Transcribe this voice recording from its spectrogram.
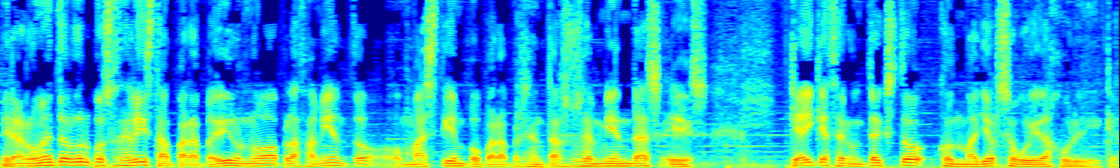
El argumento del Grupo Socialista para pedir un nuevo aplazamiento o más tiempo para presentar sus enmiendas es que hay que hacer un texto con mayor seguridad jurídica,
